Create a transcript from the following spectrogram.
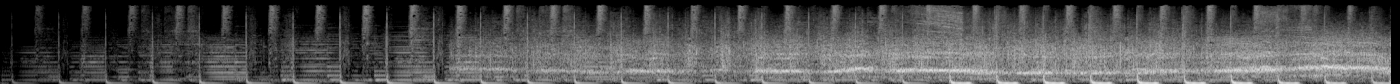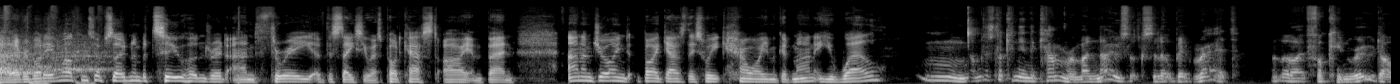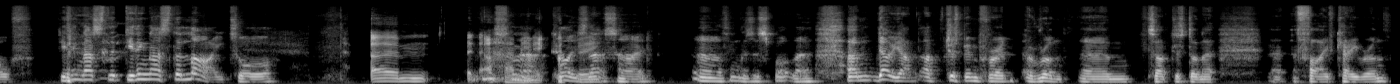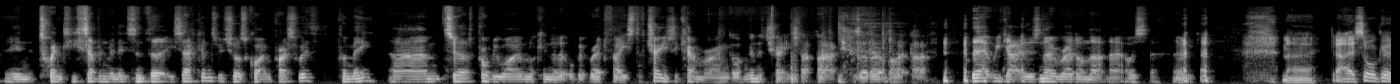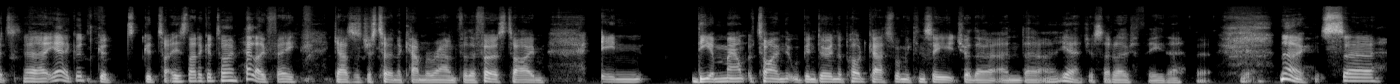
Hello, everybody, and welcome to episode number 203 of the Stacey West podcast. I am Ben, and I'm joined by Gaz this week. How are you, my good man? Are you well? Mm, I'm just looking in the camera. My nose looks a little bit red. I look like fucking Rudolph. Do you think that's the? do you think that's the light or? Um, I mean, it could oh, it's be. that side. Oh, I think there's a spot there. Um, no, yeah, I've just been for a, a run. Um, so I've just done a, a 5k run in 27 minutes and 30 seconds, which I was quite impressed with for me. Um, so that's probably why I'm looking a little bit red faced. I've changed the camera angle. I'm going to change that back because I don't like that. there we go. There's no red on that now, is there? There No, uh, it's all good. Uh, yeah, good, good, good. T- is that a good time? Hello, Fee. Gaz has just turned the camera around for the first time in the amount of time that we've been doing the podcast when we can see each other, and uh, yeah, just said hello to Fee there. But no, it's a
